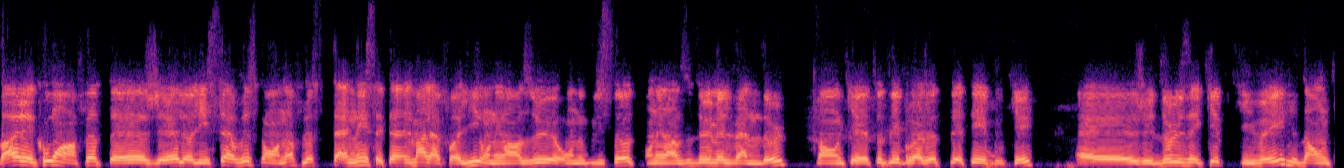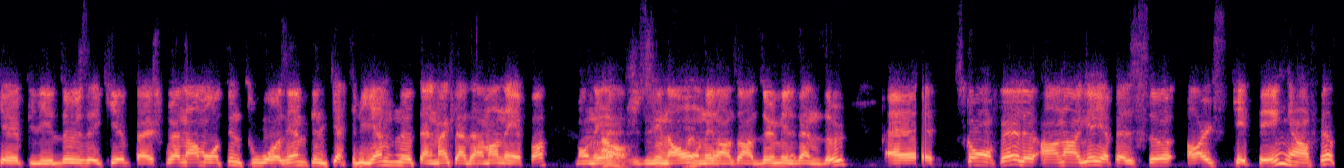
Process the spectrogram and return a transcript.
Vers Eco, en fait, euh, je dirais, les services qu'on offre, là, cette année, c'est tellement la folie. On est rendu, on oublie ça, on est rendu 2022. Donc, euh, tous les projets de l'été est booké. Euh, j'ai deux équipes qui vivent, donc puis les deux équipes, je pourrais en monter une troisième puis une quatrième, là, tellement que la demande est forte. On est, ah. je dis non, on est rendu en 2022. ce qu'on fait, là, en anglais, ils appellent ça hardscaping, en fait.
